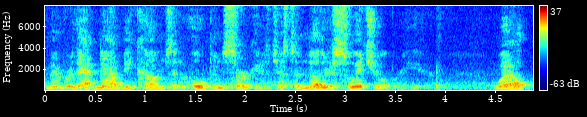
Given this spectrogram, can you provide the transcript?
Remember, that now becomes an open circuit. It's just another switch over here. Well,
